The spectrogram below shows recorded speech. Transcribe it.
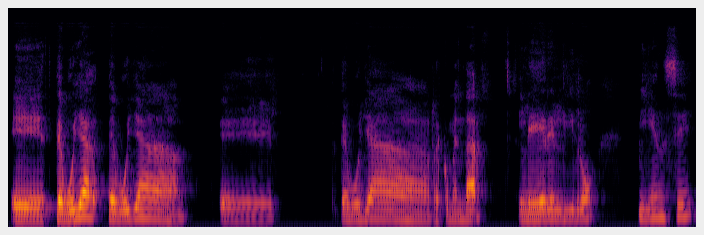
Eh, te voy a, te voy a, eh, te voy a recomendar leer el libro Piense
